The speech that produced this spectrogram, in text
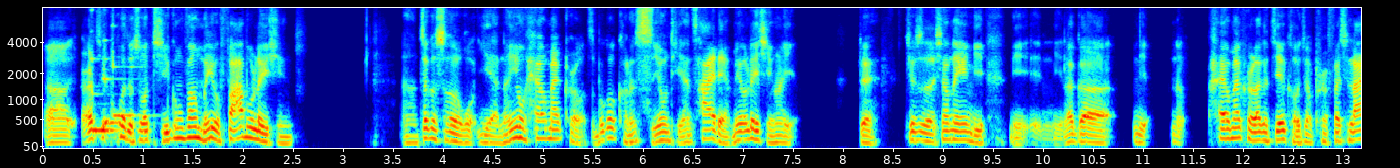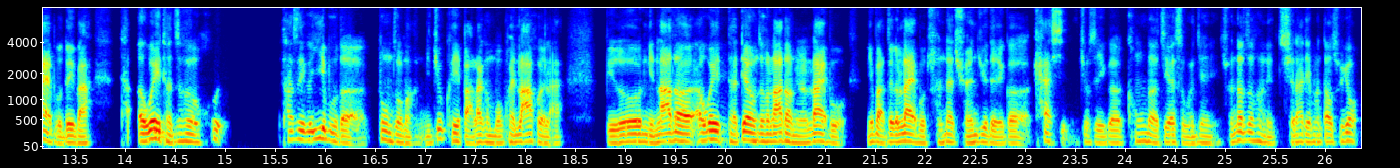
呃，而且或者说提供方没有发布类型，嗯、这个时候我也能用 Helm Macro，只不过可能使用体验差一点，没有类型而已。对，就是相当于你你你那个你那 Helm Macro 那个接口叫 Perfect Lab，对吧？它 await 之后会，它是一个异步的动作嘛，你就可以把那个模块拉回来。比如你拉到 await 调用之后拉到你的 lab，你把这个 lab 存在全局的一个 cache，就是一个空的 JS 文件里，存到之后你其他地方到处用，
